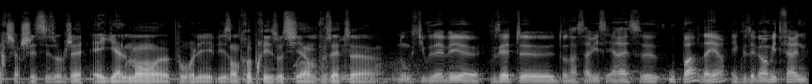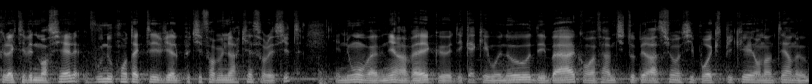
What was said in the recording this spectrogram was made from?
rechercher ces objets. Et également pour les, entreprises aussi. Hein. Vous êtes. Donc si vous, avez, vous êtes dans un service RSE ou pas d'ailleurs, et que vous avez envie de faire une collecte événementielle, vous nous contactez via le petit formulaire qu'il y a sur le site. Et nous, on va venir avec des kakémonos, des bacs, on va faire une petite opération aussi pour expliquer en interne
